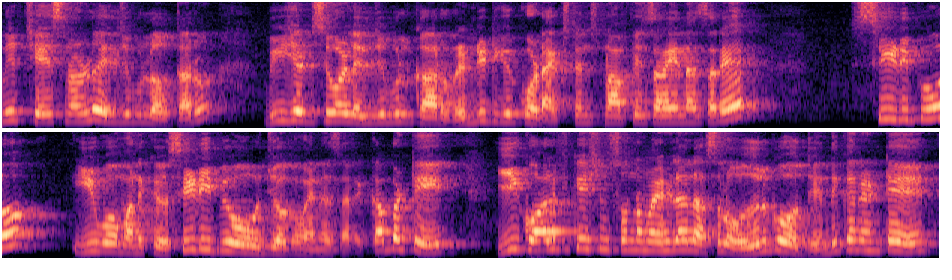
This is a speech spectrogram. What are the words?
మీరు చేసిన వాళ్ళు ఎలిజిబుల్ అవుతారు. బీజెడ్సీ వాళ్ళు ఎలిజిబుల్ కారు. రెండింటికి కూడా ఎక్స్టెన్షన్ ఆఫీసర్ అయినా సరే సిడిపిఓ ఈఓ మనకి సిడిపిఓ ఉద్యోగం అయినా సరే. కాబట్టి ఈ క్వాలిఫికేషన్స్ ఉన్న మహిళలు అసలు వదులుకోవద్దు. ఎందుకనంటే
